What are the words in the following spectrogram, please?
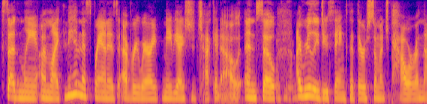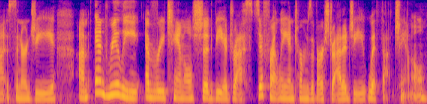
suddenly I'm like, man, this brand is everywhere. maybe I should check it out. And so mm-hmm. I really do think that there's so much power in that synergy. Um, and really, every channel should be addressed differently in terms of our strategy with that channel.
